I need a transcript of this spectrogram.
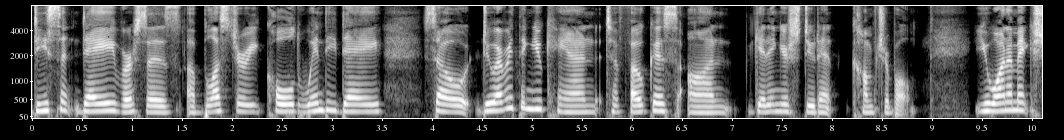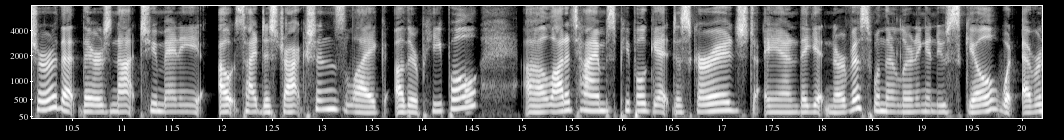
decent day versus a blustery, cold, windy day. So do everything you can to focus on getting your student comfortable. You want to make sure that there's not too many outside distractions like other people. Uh, a lot of times people get discouraged and they get nervous when they're learning a new skill, whatever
